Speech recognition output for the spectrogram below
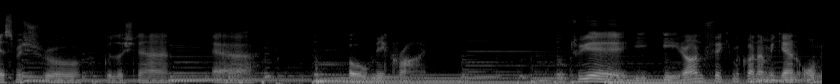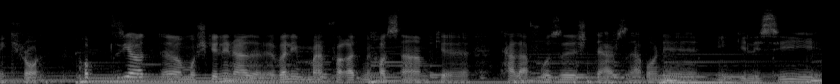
اسمش رو گذاشتن اومیکرون توی ایران فکر می‌کنم میگن اومیکرون. خب زیاد مشکلی نداره ولی من فقط می‌خواستم که تلفظش در زبان انگلیسی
